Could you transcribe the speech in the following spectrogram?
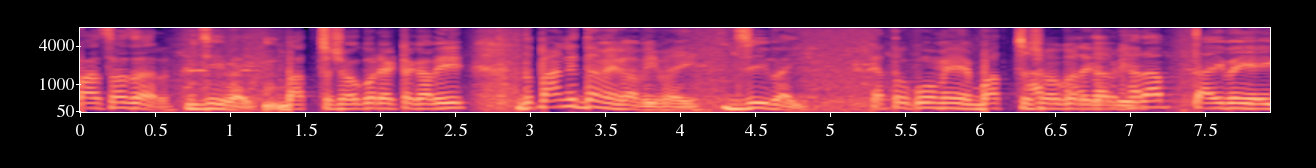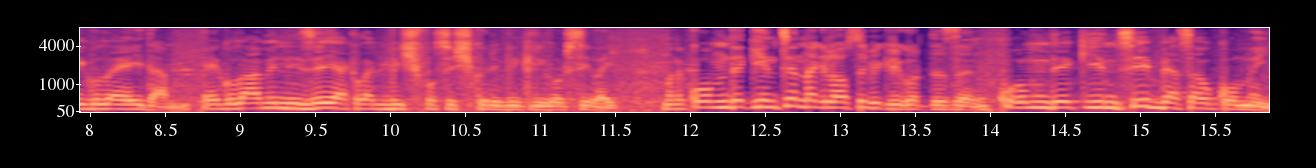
পাঁচ হাজার? জি ভাই। বাচ্চা সহকারে একটা গাবি তো পানির দামে গাবি ভাই। জি ভাই। এত কমে বাচ্চা সহকারে গাবি। খারাপ তাই ভাই এইগুলা এই দাম। এগুলো আমি নিজেই এক লাখ বিশ পঁচিশ করে বিক্রি করছি ভাই। মানে কম দিয়ে কিনছেন নাকি লসে বিক্রি করতেছেন? কম দিয়ে কিনছি বেচাও কমেই।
